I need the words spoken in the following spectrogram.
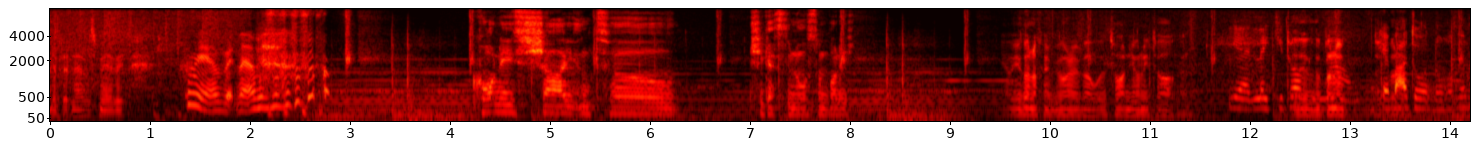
A bit nervous, maybe. Yeah, a bit nervous. Courtney's shy until she gets to know somebody. Yeah, you're gonna think you're worried about with talking, you're only talking. yeah, like you They're don't gonna- know. they're Yeah, but I don't know them.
